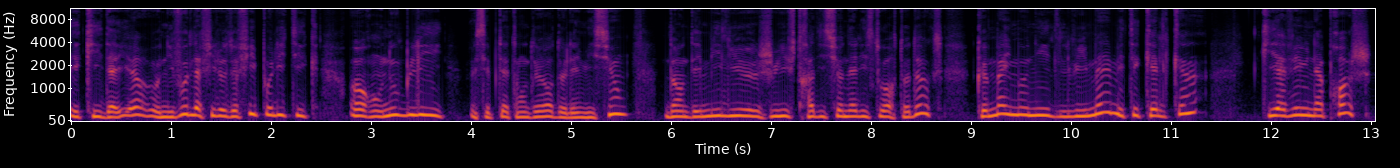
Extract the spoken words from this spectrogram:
et qui d'ailleurs, au niveau de la philosophie politique. Or, on oublie mais c'est peut-être en dehors de l'émission, dans des milieux juifs traditionnalistes ou orthodoxes, que Maïmonide lui-même était quelqu'un qui avait une approche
